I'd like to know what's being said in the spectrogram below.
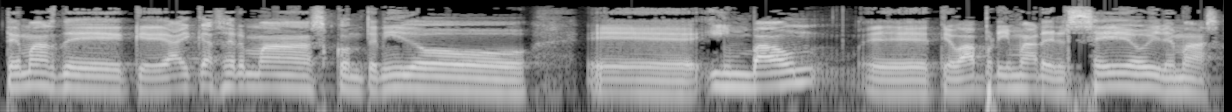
temas de que hay que hacer más contenido eh, inbound, que va a primar el SEO y demás.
